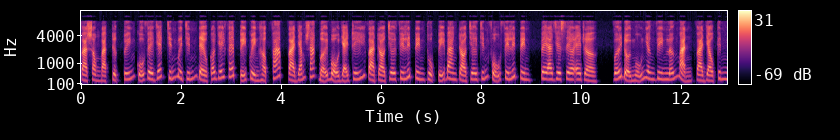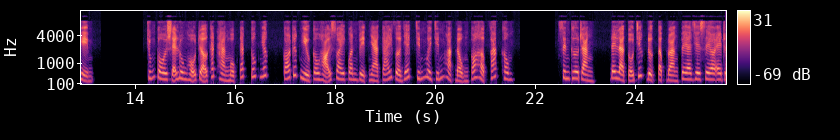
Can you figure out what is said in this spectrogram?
và sòng bạc trực tuyến của VZ99 đều có giấy phép ủy quyền hợp pháp và giám sát bởi Bộ Giải trí và Trò chơi Philippines thuộc Ủy ban Trò chơi Chính phủ Philippines, PAGCOR, với đội ngũ nhân viên lớn mạnh và giàu kinh nghiệm. Chúng tôi sẽ luôn hỗ trợ khách hàng một cách tốt nhất, có rất nhiều câu hỏi xoay quanh việc nhà cái VZ99 hoạt động có hợp pháp không? Xin thưa rằng, đây là tổ chức được tập đoàn PAGCOR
